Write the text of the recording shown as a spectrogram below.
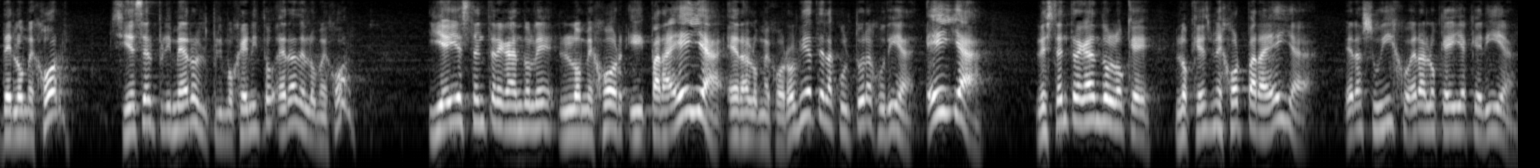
de lo mejor. Si es el primero, el primogénito, era de lo mejor y ella está entregándole lo mejor y para ella era lo mejor. Olvídate la cultura judía, ella le está entregando lo que, lo que es mejor para ella. Era su hijo, era lo que ella quería.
